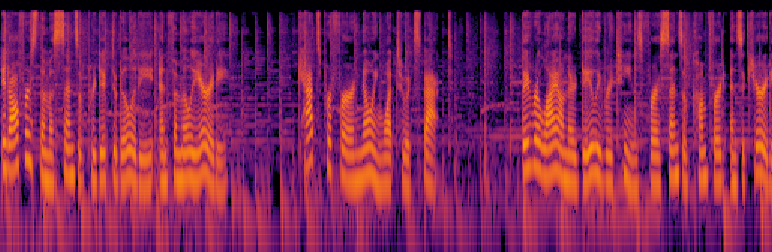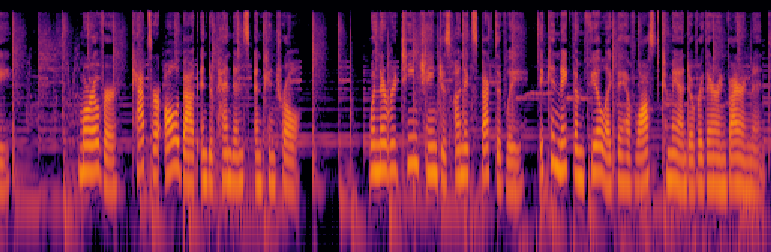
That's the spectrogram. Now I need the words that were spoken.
It offers them a sense of predictability and familiarity. Cats prefer knowing what to expect. They rely on their daily routines for a sense of comfort and security. Moreover, cats are all about independence and control. When their routine changes unexpectedly, it can make them feel like they have lost command over their environment.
